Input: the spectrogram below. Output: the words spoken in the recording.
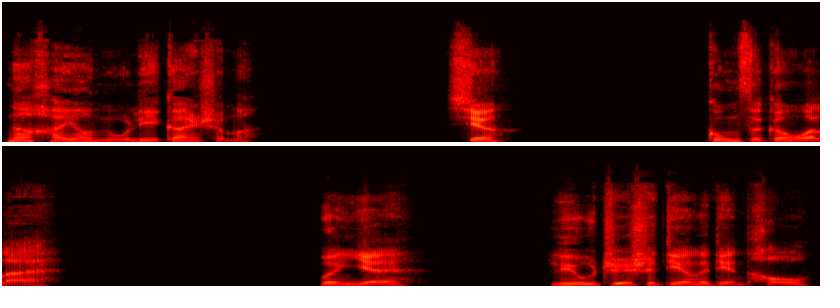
那还要努力干什么？”行，公子跟我来。闻言，柳直是点了点头，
